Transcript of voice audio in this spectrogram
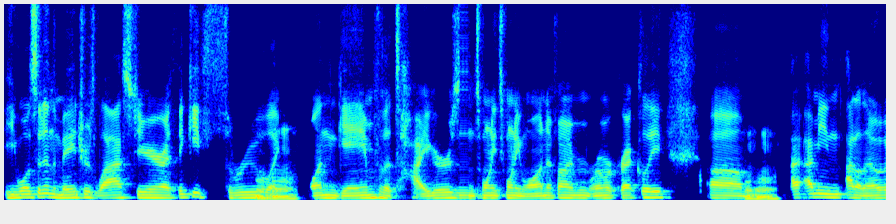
he wasn't in the majors last year. I think he threw mm-hmm. like one game for the Tigers in 2021, if I remember correctly. Um, mm-hmm. I, I, mean, I don't know.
